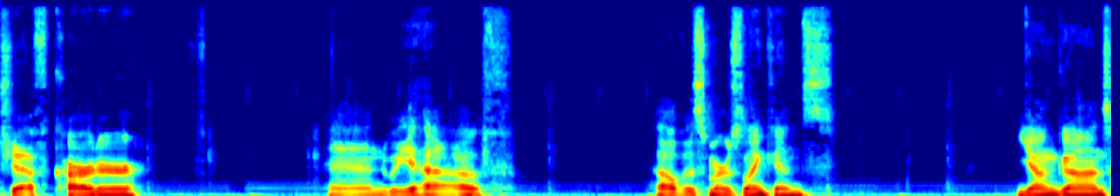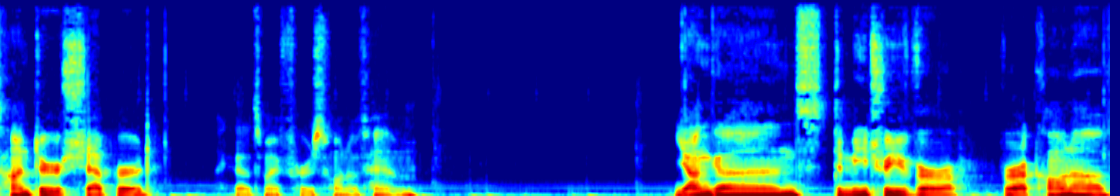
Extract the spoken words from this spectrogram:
Jeff Carter, and we have Elvis Merzlikins, Young Guns, Hunter Shepard. I think that's my first one of him. Young Guns, Dmitry Ver Vorokonov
